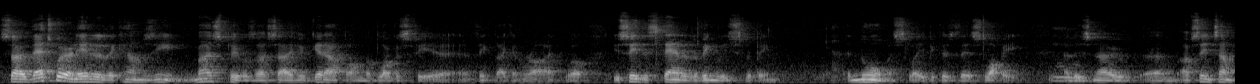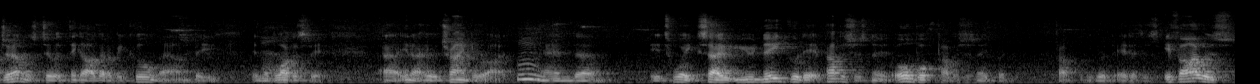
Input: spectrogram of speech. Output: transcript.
So that's where an editor comes in. Most people, as I say, who get up on the blogosphere and think they can write, well, you see the standard of English slipping Yeah. enormously because they're sloppy. Mm. And there's no, um, I've seen some journalists do it and think, oh, I've got to be cool now and be in the blogosphere, uh, you know, who are trained to write. Mm. And um, it's weak. So you need good, ed- publishers need, all book publishers need good, pub- good editors. If I was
